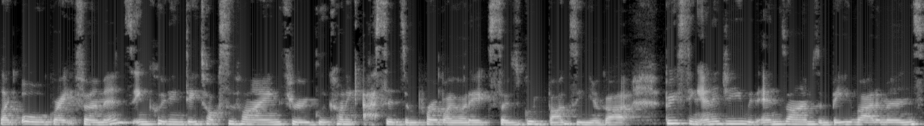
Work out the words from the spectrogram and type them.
like all great ferments, including detoxifying through gluconic acids and probiotics, those good bugs in your gut boosting energy with enzymes and B vitamins,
